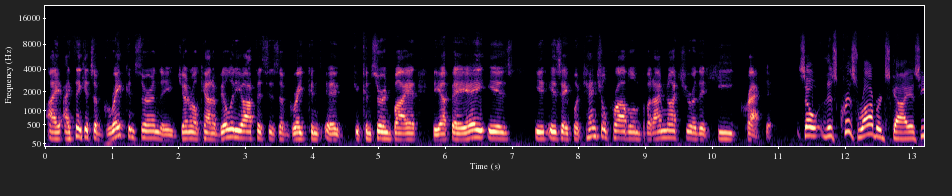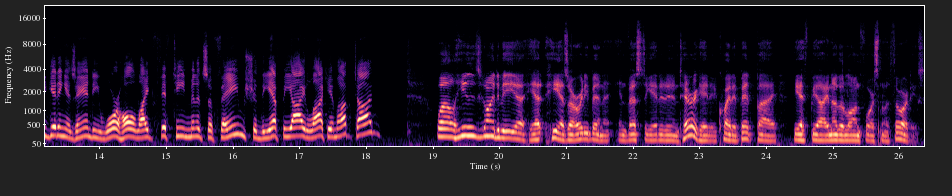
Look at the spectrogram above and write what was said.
I, I think it's of great concern. The General Accountability Office is of great con- uh, concern by it. The FAA is it is a potential problem, but I'm not sure that he cracked it. So, this Chris Roberts guy, is he getting his Andy Warhol like 15 minutes of fame? Should the FBI lock him up, Todd? Well, he's going to be, uh, he has already been investigated and interrogated quite a bit by the FBI and other law enforcement authorities.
